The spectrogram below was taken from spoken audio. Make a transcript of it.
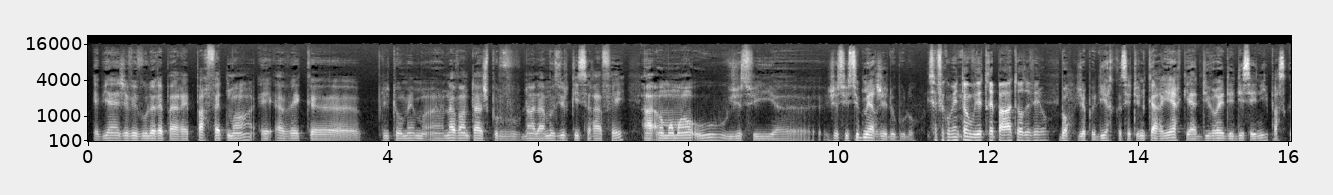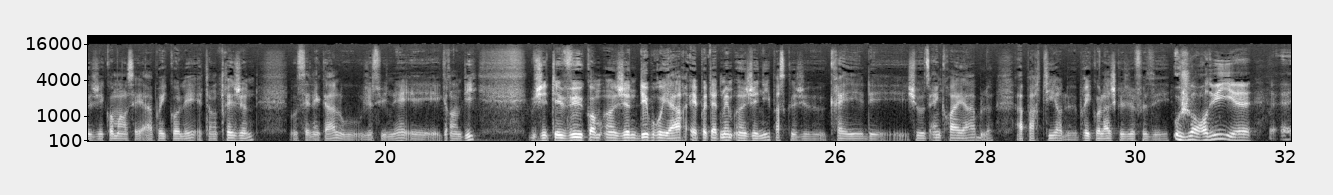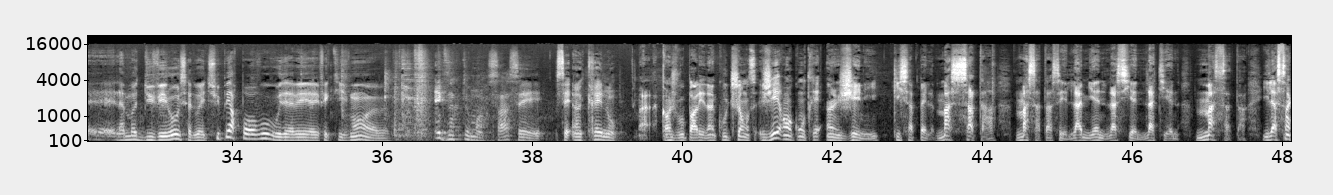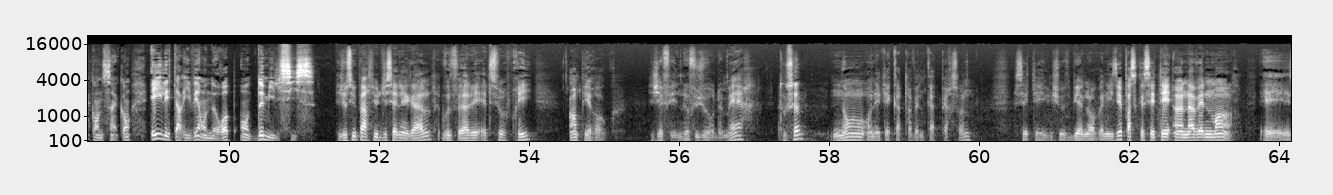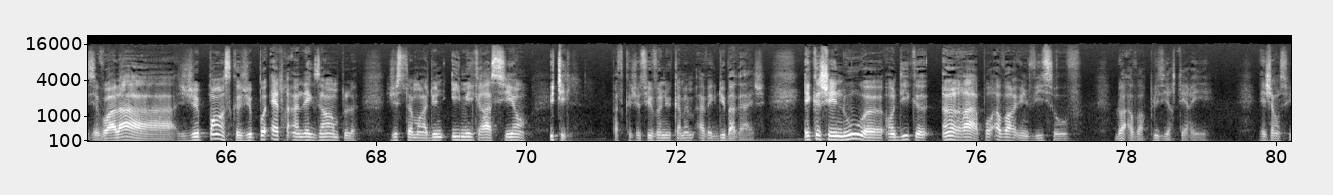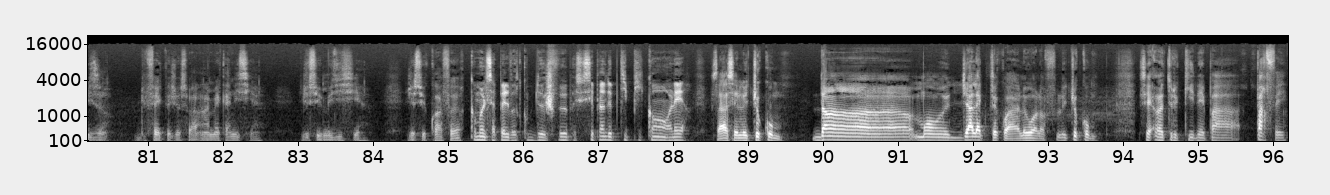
Eh bien, je vais vous le réparer parfaitement et avec euh, plutôt même un avantage pour vous dans la mesure qui sera fait à un moment où je suis euh, je suis submergé de boulot. Ça fait combien de temps que vous êtes réparateur de vélo? Bon, je peux dire que c'est une carrière qui a duré des décennies parce que j'ai commencé à bricoler étant très jeune au Sénégal où je suis né et grandi. J'étais vu comme un jeune débrouillard et peut-être même un génie parce que je créais des choses incroyables à partir de bricolage que je faisais. Aujourd'hui, euh, euh, la mode du vélo, ça doit être super pour vous. Vous avez effectivement... euh, Exactement, ça c'est c'est un créneau. Voilà, Quand je vous parlais d'un coup de chance, j'ai rencontré un génie qui s'appelle Massata. Massata, c'est la mienne, la sienne, la tienne. Massata. Il a 55 ans et il est arrivé en Europe en 2006. Je suis parti du Sénégal, vous allez être surpris, en pirogue. J'ai fait neuf jours de mer. tout seul? Non, on était 84 personnes. C'était une chose bien organisée parce que c'était un avènement. Et voilà, je pense que je peux être un exemple justement d'une immigration utile. Parce que je suis venu quand même avec du bagage. Et que chez nous, euh, on dit que un rat, pour avoir une vie sauve, doit avoir plusieurs terriers. Et j'en suis un. Du fait que je sois un mécanicien, je suis musicien, je suis coiffeur. Comment elle s'appelle votre coupe de cheveux? Parce que c'est plein de petits piquants en l'air. Ça, c'est le tchoukoum. Dans mon dialecte, quoi, le Wolof, le tchoukoum. C'est un truc qui n'est pas parfait.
